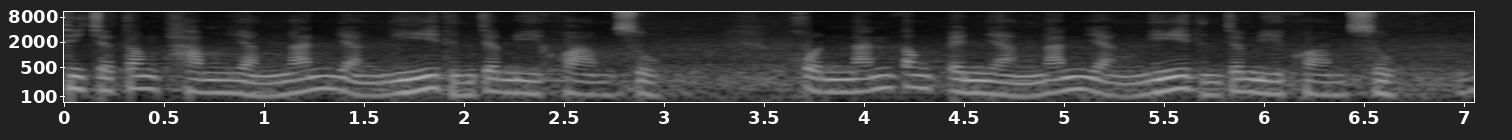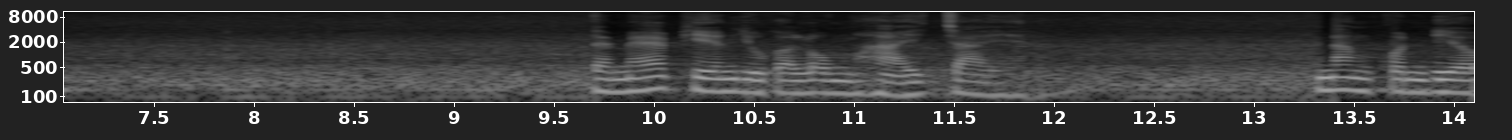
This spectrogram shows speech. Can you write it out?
ที่จะต้องทำอย่างนั้นอย่างนี้ถึงจะมีความสุข คนนั้นต้องเป็นอย่างนั้นอย่างนี้ถึงจะมีความสุข แต่แม้เพียงอยู่กับลมหายใจ นั่งคนเดียว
